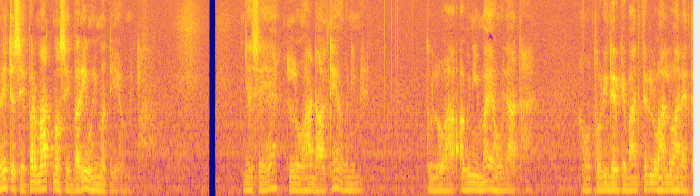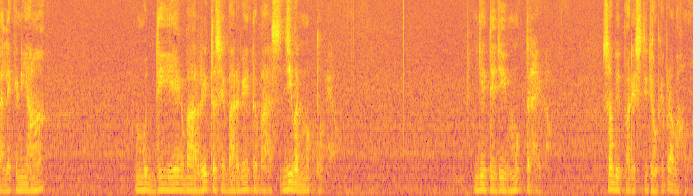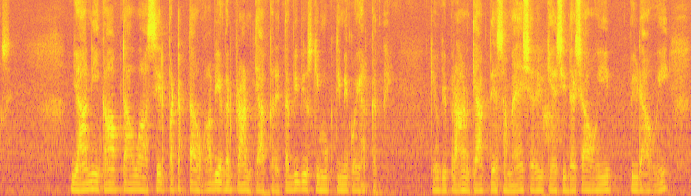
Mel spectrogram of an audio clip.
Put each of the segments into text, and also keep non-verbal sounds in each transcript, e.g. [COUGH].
रित से, परमात्मा से भरी हुई मती है उनकी। जैसे लोहा डालते हैं अग्नि में। तो लोहा अग्निमय हो जाता है। और थोड़ी देर के बाद फिर लोहा लोहा रहता है, लेकिन यहाँ बुद्धि एक बार रित से भर गई तो बस जीवन मुक्त हो गया। जीते जी मुक्त रहेगा। सभी परिस्थितियों के प्रभावों से। ज्ञानी कांपता हुआ, सिर पटकता हुआ भी अगर प्राण त्याग करे, तभी भी उसकी मुक्ति में कोई हरकत नहीं। क्योंकि प्राण त्यागते समय शरीर की ऐसी दशा हुई, पीड़ा हुई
